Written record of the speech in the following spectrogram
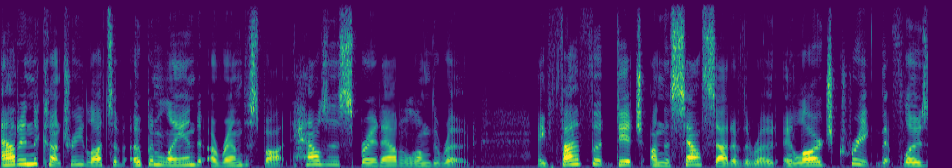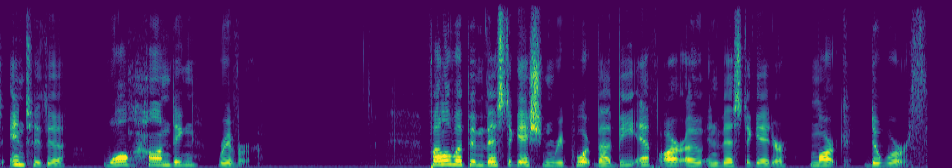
out in the country, lots of open land around the spot, houses spread out along the road. A five-foot ditch on the south side of the road, a large creek that flows into the Walhonding River. Follow-up investigation report by BFRO investigator Mark DeWorth.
